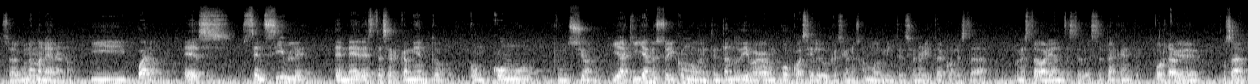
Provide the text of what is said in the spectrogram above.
o sea, de alguna manera, ¿no? Y bueno, es sensible tener este acercamiento con cómo funciona. Y aquí ya me estoy como intentando divagar un poco hacia la educación, es como mi intención ahorita con esta, con esta variante, este, este tangente. Porque, o sea,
